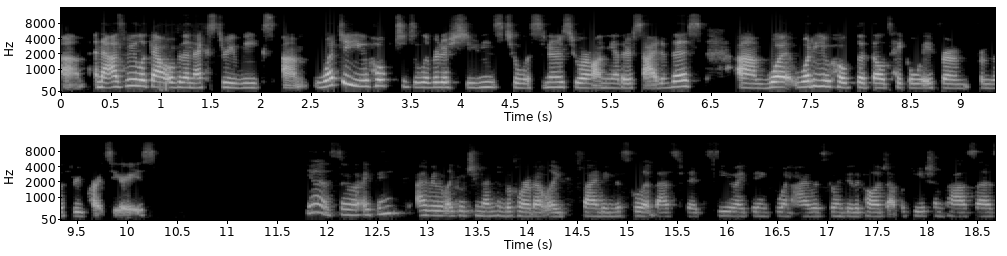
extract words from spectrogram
Um, and as we look out over the next three weeks, um, what do you hope to deliver to students, to listeners who are on the other side of this? Um, what What do you hope that they'll take away from from the three part series? Yeah, so I think I really like what you mentioned before about like finding the school that best fits you. I think when I was going through the college application process,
